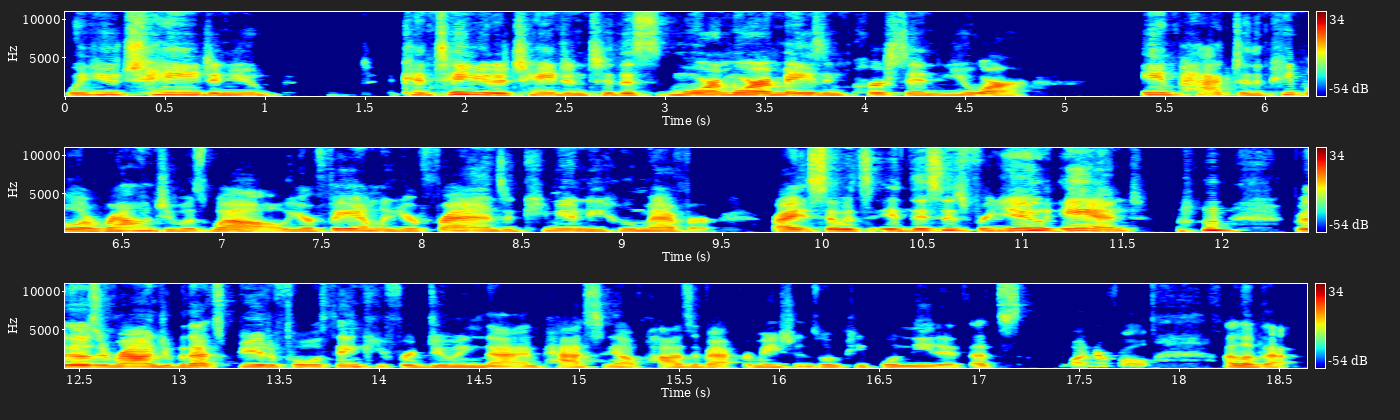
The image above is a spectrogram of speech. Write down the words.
when you change and you continue to change into this more and more amazing person, you are impacting the people around you as well, your family, your friends, and community, whomever, right? So it's it, this is for you and for those around you. But that's beautiful. Thank you for doing that and passing out positive affirmations when people need it. That's wonderful. I love that.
